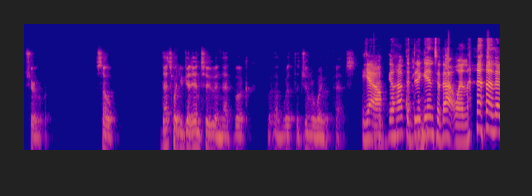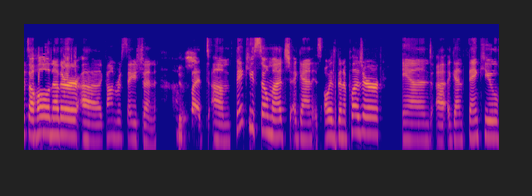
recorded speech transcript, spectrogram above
share the work. So that's what you get into in that book uh, with the Gentle Way with pets. Yeah, Right. you'll have to dig into that one. That's a whole nother uh, conversation. Yes. But um, thank you so much. Again, it's always been a pleasure. And uh, again, thank you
